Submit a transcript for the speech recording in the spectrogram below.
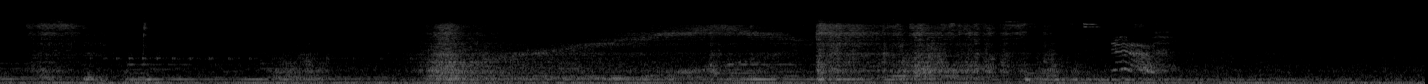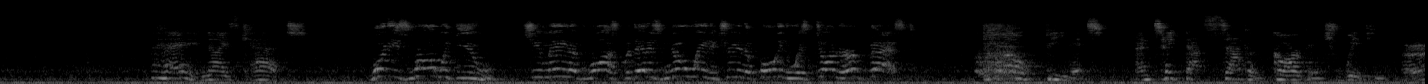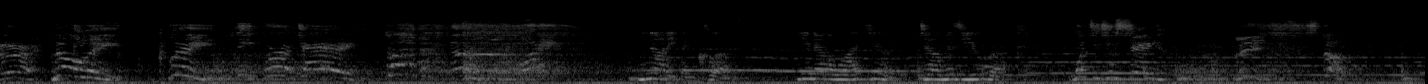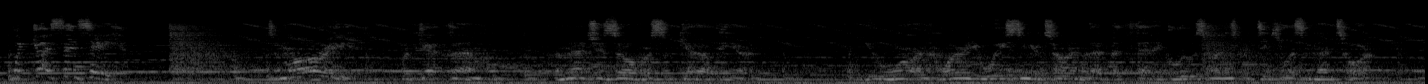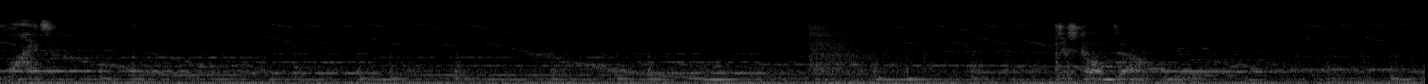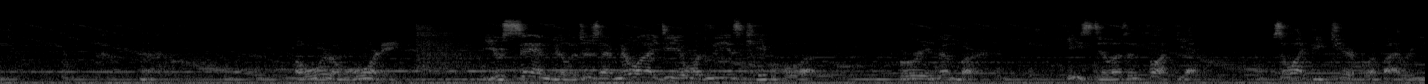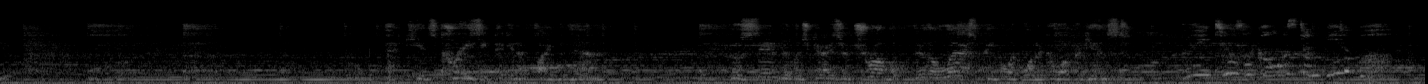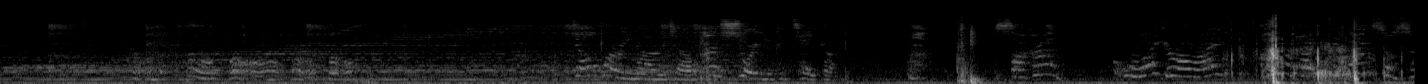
Dumb as you look. What did you say? Lee, stop! But Guy Sensei! Temari, forget them. The match is over, so get up here. You won. Why are you wasting your time with that pathetic loser and his ridiculous mentor? What? You sand villagers have no idea what Lee is capable of. Remember, he still hasn't fought yet. So I'd be careful if I were you. That kid's crazy picking a fight with them. Those Sand Village guys are trouble. They're the last people I'd want to go up against. They do look almost unbeatable. Don't Naruto. I'm sure you could take them.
